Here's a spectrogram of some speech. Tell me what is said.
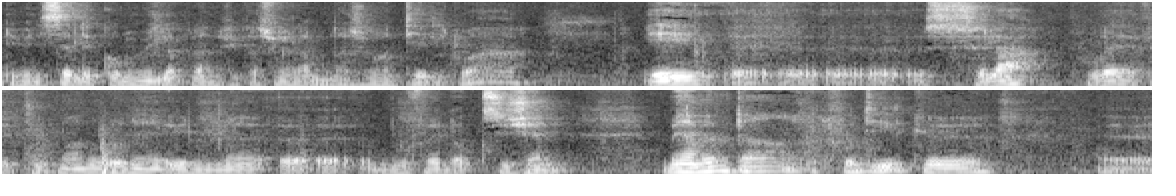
du ministère de l'économie, de la planification et de l'aménagement territoire. Et cela pourrait effectivement nous donner une bouffée d'oxygène. Mais en même temps, il faut dire que, euh,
